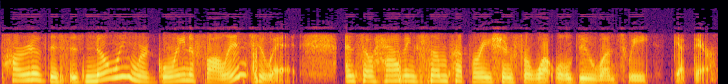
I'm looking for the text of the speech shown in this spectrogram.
part of this is knowing we're going to fall into it, and so having some preparation for what we'll do once we get there.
